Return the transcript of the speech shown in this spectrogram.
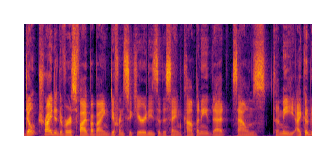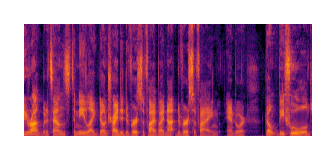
Don't try to diversify by buying different securities of the same company. That sounds to me, I could be wrong, but it sounds to me like don't try to diversify by not diversifying and or don't be fooled,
